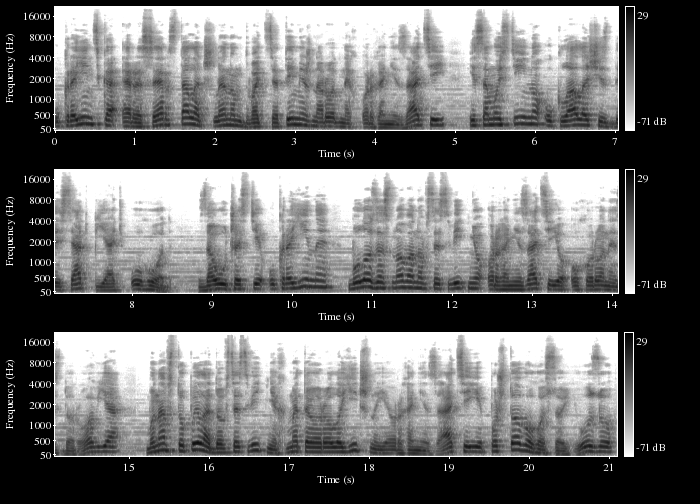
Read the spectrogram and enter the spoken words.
Українська РСР стала членом 20 міжнародних організацій і самостійно уклала 65 угод. За участі України було засновано Всесвітню організацію охорони здоров'я. Вона вступила до Всесвітніх метеорологічної організації, Поштового Союзу,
